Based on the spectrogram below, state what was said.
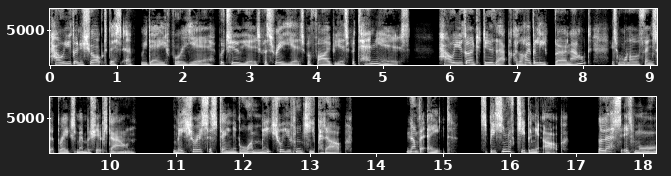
How are you going to show up to this every day for a year, for two years, for three years, for five years, for 10 years? How are you going to do that? Because I believe burnout is one of the things that breaks memberships down. Make sure it's sustainable and make sure you can keep it up. Number eight, speaking of keeping it up, less is more.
